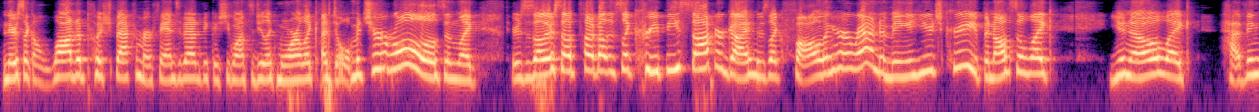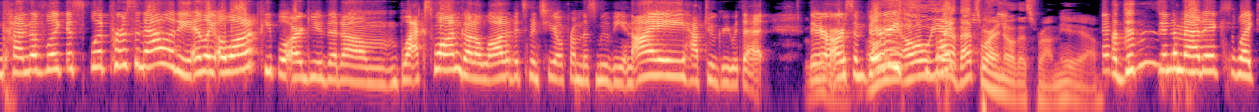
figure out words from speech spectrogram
And there's like a lot of pushback from her fans about it because she wants to do like more like adult mature roles. And like there's this other subplot about this like creepy stalker guy who's like following her around and being a huge creep, and also like you know like having kind of like a split personality and like a lot of people argue that um black swan got a lot of its material from this movie and i have to agree with that There are some very Oh yeah, oh, yeah that's where I know this from. Yeah, yeah. Uh, didn't cinematic like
